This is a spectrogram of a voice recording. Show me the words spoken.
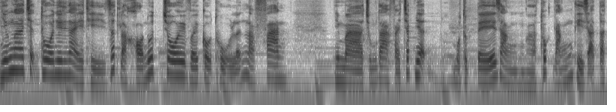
Những à, trận thua như thế này thì rất là khó nuốt trôi với cầu thủ lẫn là fan, nhưng mà chúng ta phải chấp nhận một thực tế rằng à, thuốc đắng thì dạ tật.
